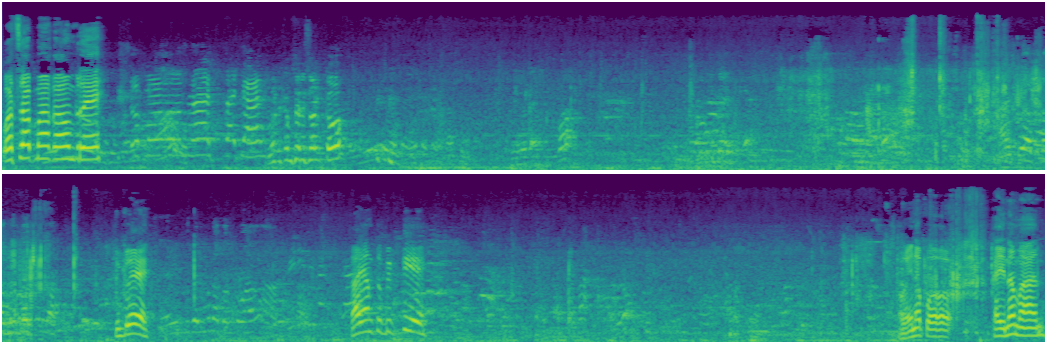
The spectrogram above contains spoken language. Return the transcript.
What's up mga kaombre? Welcome sa resort ko. Siyempre. Sayang 250 eh. Okay na po. Kayo naman.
